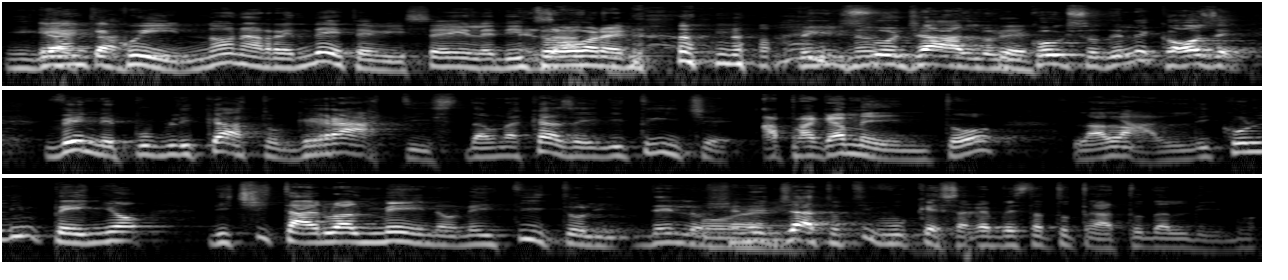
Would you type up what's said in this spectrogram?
in e anche qui non arrendetevi se l'editore esatto. no, no, per il no, suo giallo il corso delle cose venne pubblicato gratis da una casa editrice a pagamento la Lalli con l'impegno di citarlo almeno nei titoli dello oh, sceneggiato tv che sarebbe stato tratto dal libro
